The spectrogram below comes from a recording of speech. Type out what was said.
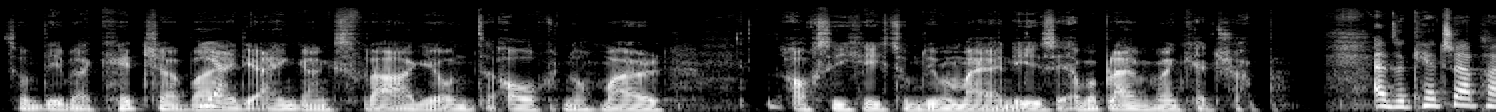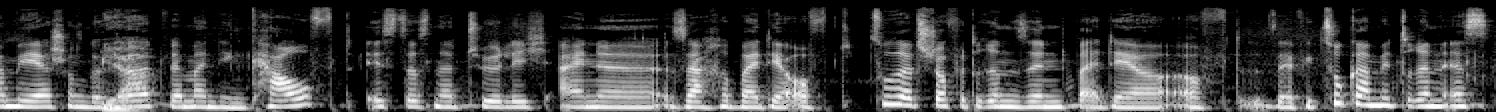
zum Thema Ketchup, war ja. die Eingangsfrage und auch nochmal, auch sicherlich zum Thema Mayonnaise. Aber bleiben wir beim Ketchup. Also Ketchup haben wir ja schon gehört. Ja. Wenn man den kauft, ist das natürlich eine Sache, bei der oft Zusatzstoffe drin sind, bei der oft sehr viel Zucker mit drin ist.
